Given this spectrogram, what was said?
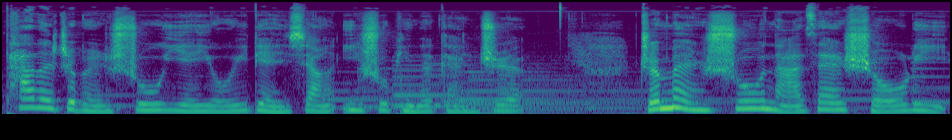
他的这本书也有一点像艺术品的感觉。整本书拿在手里。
